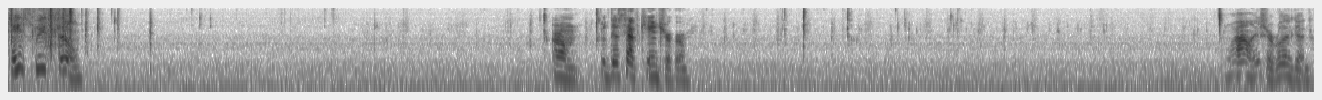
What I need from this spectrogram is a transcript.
Tastes sweet too. Um, it does have cane sugar. Wow, these are really good.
